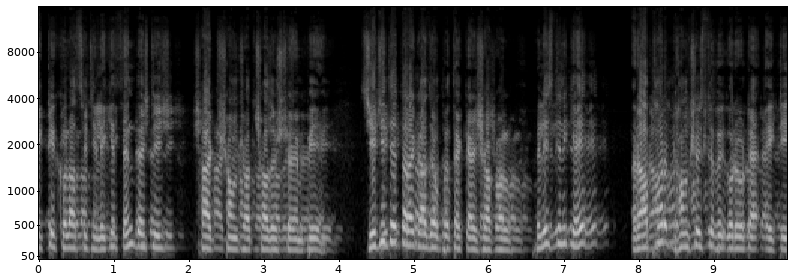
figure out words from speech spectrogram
একটি খোলা চিঠি লিখেছেন দেশটির ষাট সংসদ সদস্য এমপি। চিঠিতে তারা গাজা উপত্যকায় সকল ফিলিস্তিনিকে রাফার ধ্বংসস্তূপে গড়ে ওঠা একটি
